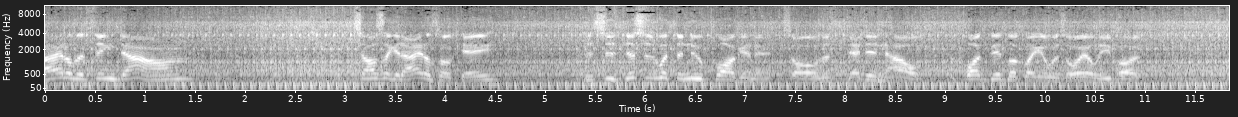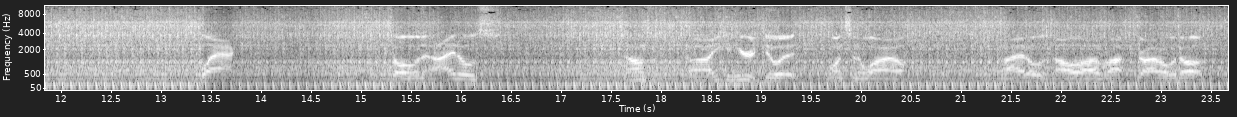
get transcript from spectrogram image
idle the thing down. Sounds like it idles okay. This is this is with the new plug in it, so this, that didn't help. The plug did look like it was oily, but black. So the idles sounds. Uh, you can hear it do it once in a while. Idle. I'll uh, throttle it up.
